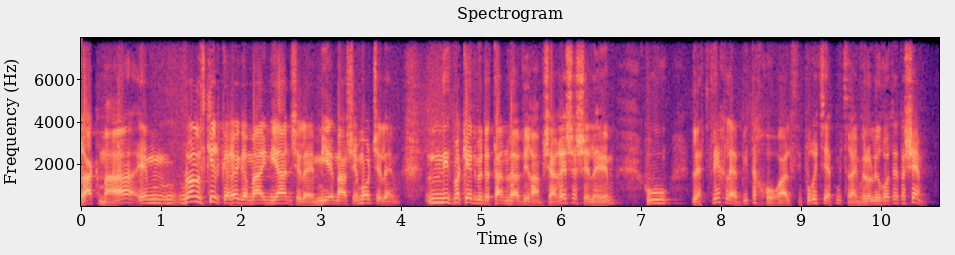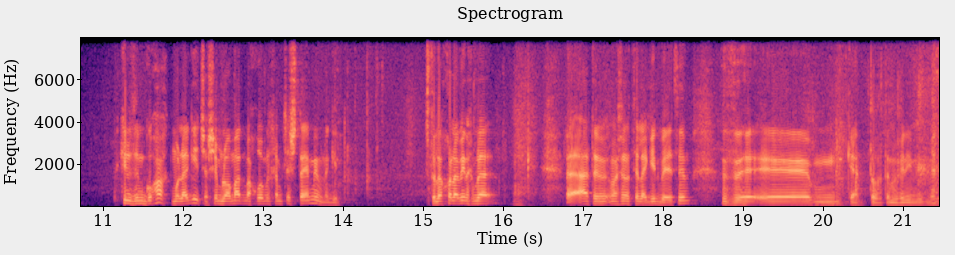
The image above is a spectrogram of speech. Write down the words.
רק מה, הם, לא נזכיר כרגע מה העניין שלהם, מי, מה השמות שלהם, נתמקד בדתן ואבירם, שהרשע שלהם הוא להצליח להביט אחורה על סיפור יציאת מצרים ולא לראות את השם. כאילו זה מגוחך, כמו להגיד שהשם לא עמד מאחורי מלחמת ששת הימים, נגיד. אז אתה לא יכול להבין איך... אוקיי. מה שאני רוצה להגיד בעצם, זה... אמ, כן, טוב, אתם מבינים, נדמה לי.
